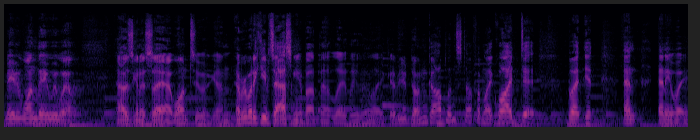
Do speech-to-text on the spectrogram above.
Maybe one day we will. I was gonna say I want to again. Everybody keeps asking about that lately. They're like, "Have you done Goblin stuff?" I'm like, "Well, I did, but it." And anyway,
